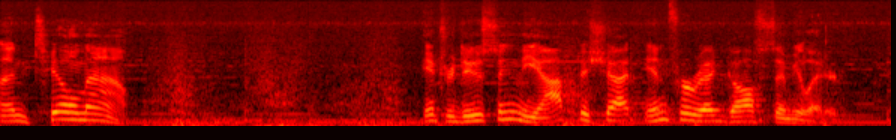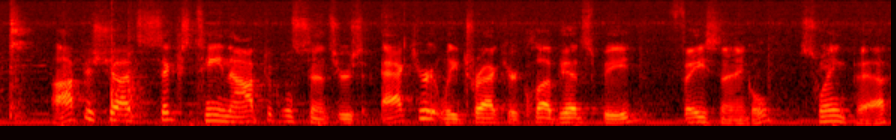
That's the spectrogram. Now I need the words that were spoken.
Until now. Introducing the OptiShot Infrared Golf Simulator. OptiShot's 16 optical sensors accurately track your club head speed, face angle, swing path,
